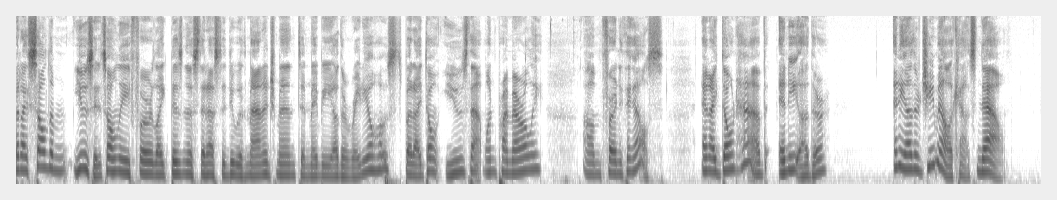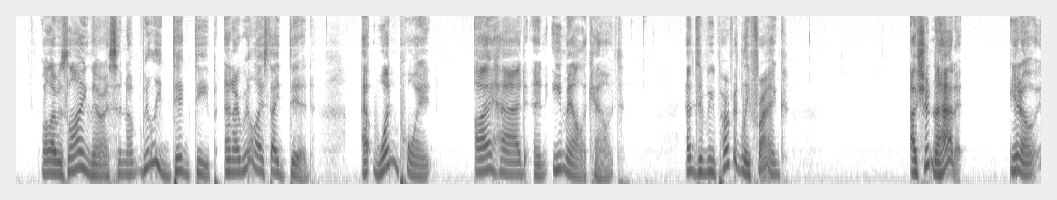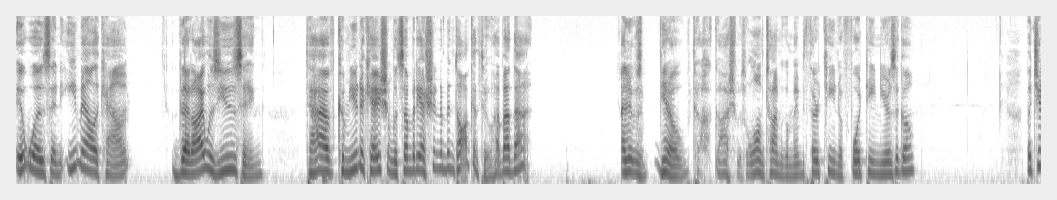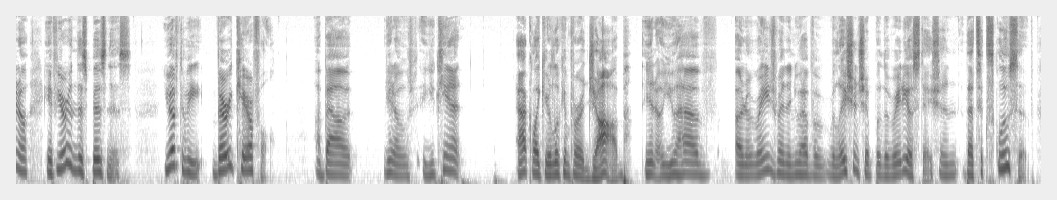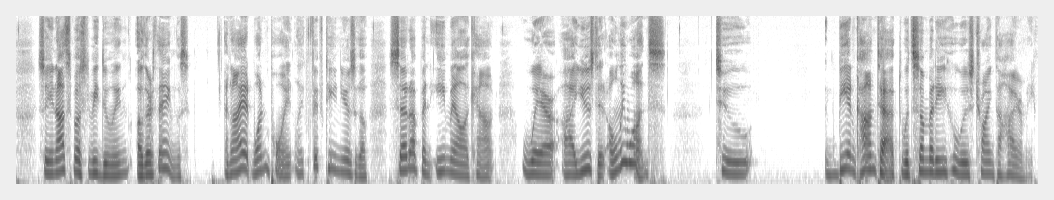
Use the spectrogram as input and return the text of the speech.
but I seldom use it. It's only for like business that has to do with management and maybe other radio hosts, but I don't use that one primarily um, for anything else. And I don't have any other any other Gmail accounts. Now, while I was lying there, I said, now really dig deep. And I realized I did. At one point, I had an email account. And to be perfectly frank, I shouldn't have had it you know, it was an email account that I was using to have communication with somebody I shouldn't have been talking to. How about that? And it was, you know, oh, gosh, it was a long time ago, maybe 13 or 14 years ago. But, you know, if you're in this business, you have to be very careful about, you know, you can't act like you're looking for a job. You know, you have an arrangement and you have a relationship with a radio station that's exclusive. So you're not supposed to be doing other things. And I, at one point, like 15 years ago, set up an email account where I used it only once to be in contact with somebody who was trying to hire me.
